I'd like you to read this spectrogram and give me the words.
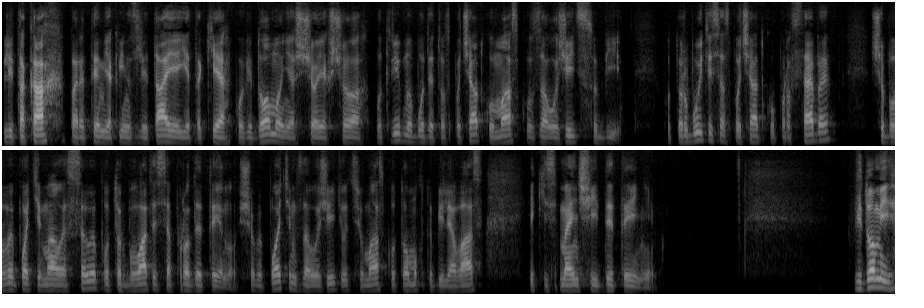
в літаках перед тим як він злітає, є таке повідомлення, що якщо потрібно буде, то спочатку маску заложіть собі. Потурбуйтеся спочатку про себе, щоб ви потім мали сили потурбуватися про дитину, щоб потім заложіть оцю маску тому, хто біля вас, якійсь меншій дитині. Відомі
